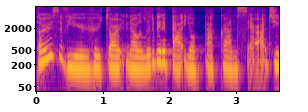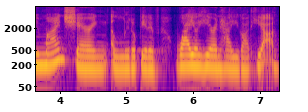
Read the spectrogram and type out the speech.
those of you who don't know a little bit about your background, Sarah, do you mind sharing a little bit of why you're here and how you got here?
